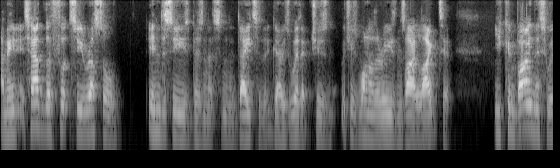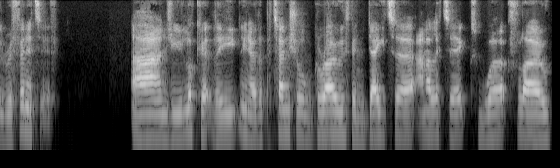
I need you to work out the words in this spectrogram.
I mean it's had the FTSE Russell indices business and the data that goes with it, which is which is one of the reasons I liked it. You combine this with Refinitiv, and you look at the you know the potential growth in data analytics, workflow,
